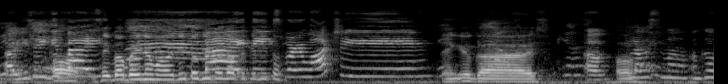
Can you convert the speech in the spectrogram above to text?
Oh, you say Oh, goodbye. say bye-bye na mo. Dito, dito, Bye. lapit ka Thanks dito. for watching. Thank you guys. Oh, Oh. close mo. Oh, go.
